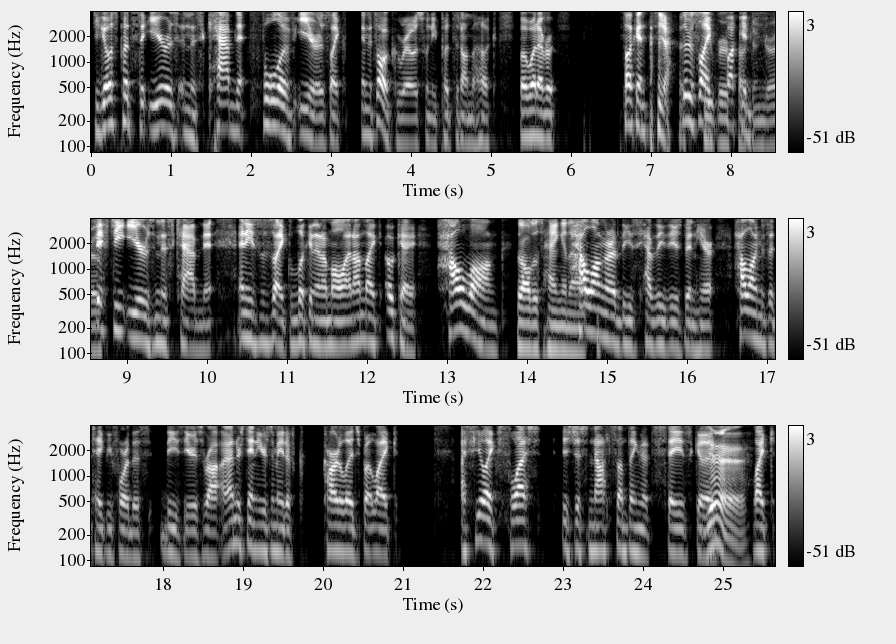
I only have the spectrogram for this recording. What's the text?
He goes, puts the ears in this cabinet full of ears, like, and it's all gross when he puts it on the hook, but whatever. Fucking, Yeah, there's like fucking, fucking 50 ears in this cabinet, and he's just like looking at them all, and I'm like, okay, how long They're all just hanging out. how long are these have these ears been here? How long does it take before this these ears rot? I understand ears are made of cartilage, but like I feel like flesh is just not something that stays good. Yeah. Like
